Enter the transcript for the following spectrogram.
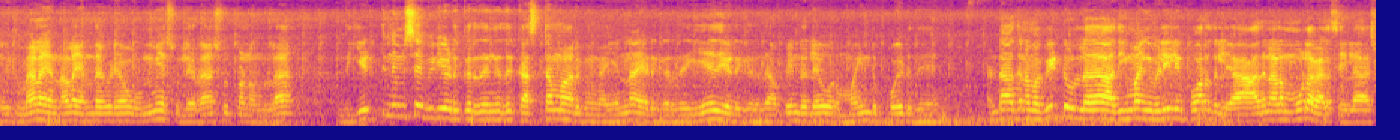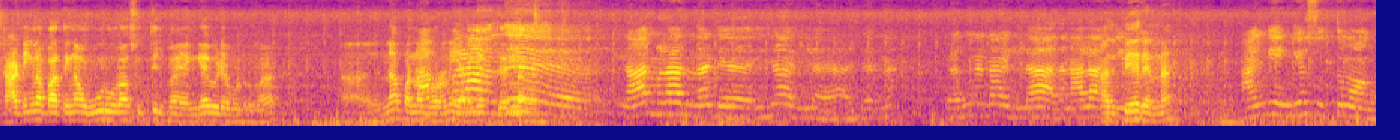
இதுக்கு மேலே என்னால் எந்த வீடியோவும் உண்மையை சொல்லிடுறேன். ஷூட் பண்ண முடியல. இந்த எட்டு நிமிஷம் வீடியோ எடுக்கிறதுங்கிறது கஷ்டமாக இருக்குங்க. என்ன எடுக்கிறது? ஏது எடுக்கிறது? அப்படின்றதுலே ஒரு மைண்டு போயிடுது. ரெண்டாவது நம்ம வீட்டு உள்ள அதிகமாக இங்கே வெளியிலையும் போகிறது இல்லையா? அதனால மூளை வேலை செய்யல. ஸ்டார்டிங்கில் பார்த்தீங்கன்னா ஊர் ஊராக சுற்றிருப்பேன் எங்கேயோ வீடியோ போட்டிருப்பேன். என்ன பண்ண போகிறேன்னு எனக்கே தெரியலங்க. நார்மலா இருந்தா இதா இல்ல. அது என்ன? பிரெக்னண்டா இல்ல. அதனால அது அங்கேயும் பேர் என்ன? அங்க எங்கேயும் சுத்தணுவாங்க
